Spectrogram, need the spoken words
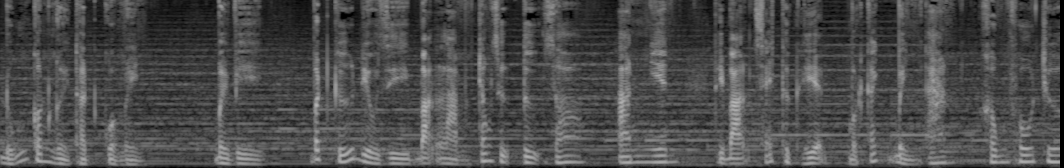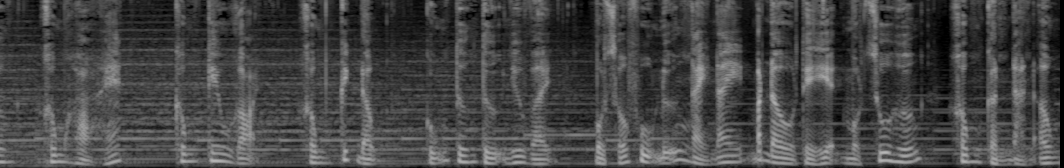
đúng con người thật của mình. Bởi vì bất cứ điều gì bạn làm trong sự tự do, an nhiên thì bạn sẽ thực hiện một cách bình an, không phô trương, không hò hét, không kêu gọi, không kích động. Cũng tương tự như vậy, một số phụ nữ ngày nay bắt đầu thể hiện một xu hướng không cần đàn ông.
